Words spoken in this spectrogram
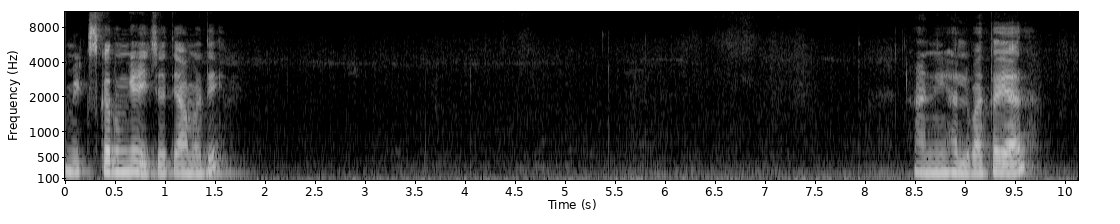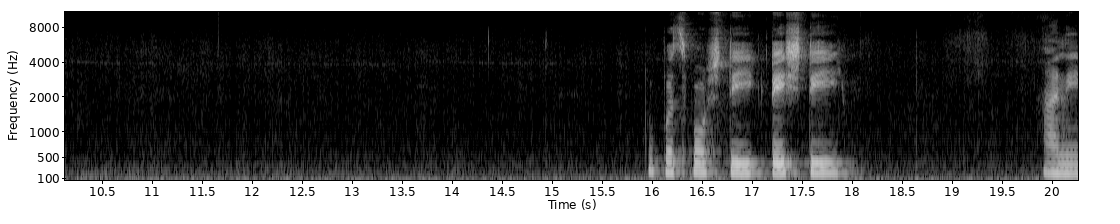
मिक्स करून घ्यायचे त्यामध्ये. आणि हलवा तयार. खूपच पौष्टिक टेस्टी आणि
